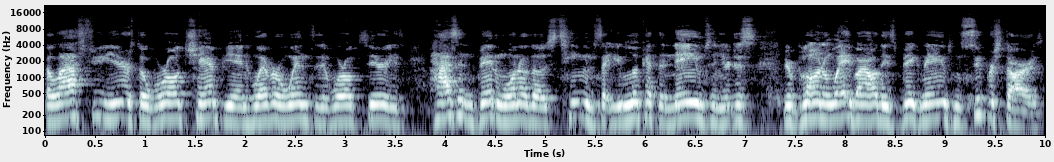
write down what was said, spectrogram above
the last few years, the world champion, whoever wins the World Series, hasn't been one of those teams that you look at the names and you're just you're blown away by all these big names and superstars.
